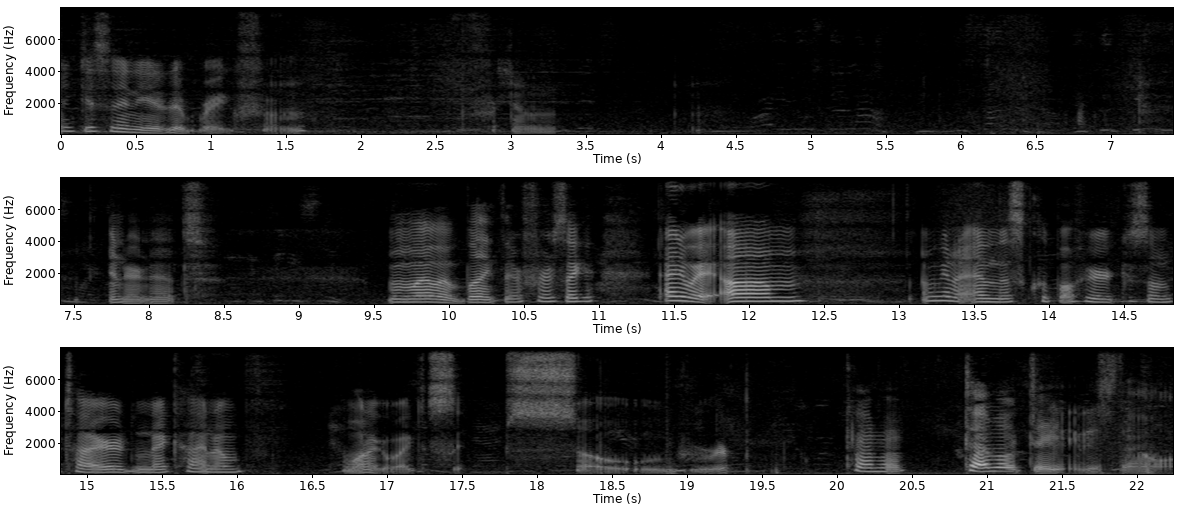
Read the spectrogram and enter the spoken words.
I guess I needed a break from freaking internet. My mind went blank there for a second. Anyway, um, I'm gonna end this clip off here because I'm tired and I kind of want to go back to sleep. So, rip. Time up. Time out date is now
